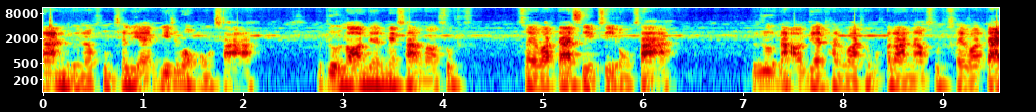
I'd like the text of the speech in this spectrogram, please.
น่านมีอุณหภูมิเฉลี่ย 26 องศา ฤดูร้อนเดือนเมษาร้อนสุด เคยวัดได้ 44 องศา ฤดูหนาวเดือนธันวาถึงมกราหนาวสุด เคยวัดได้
